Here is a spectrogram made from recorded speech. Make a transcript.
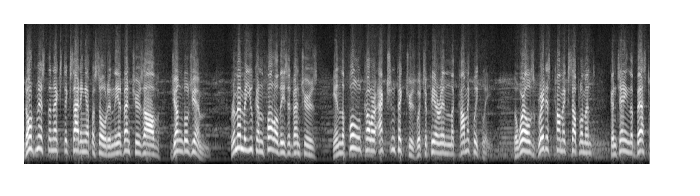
Don't miss the next exciting episode in the adventures of Jungle Jim. Remember, you can follow these adventures in the full color action pictures which appear in the Comic Weekly, the world's greatest comic supplement containing the best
